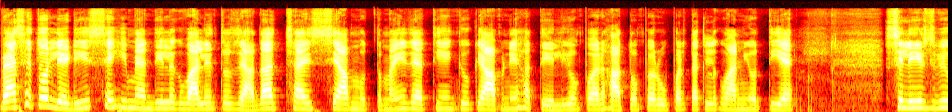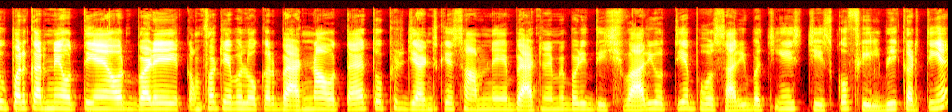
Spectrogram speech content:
वैसे तो लेडीज़ से ही मेहंदी लगवा लें तो ज़्यादा अच्छा है, इससे आप मुतमिन रहती हैं क्योंकि आपने हथेलियों पर, हाथों पर ऊपर तक लगवानी होती है। स्लीव्स भी ऊपर करने होते हैं और बड़े कंफर्टेबल होकर बैठना होता है तो फिर जेंट्स के सामने बैठने में बड़ी दुशारी होती है। बहुत सारी बच्चियाँ इस चीज़ को फील भी करती हैं।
